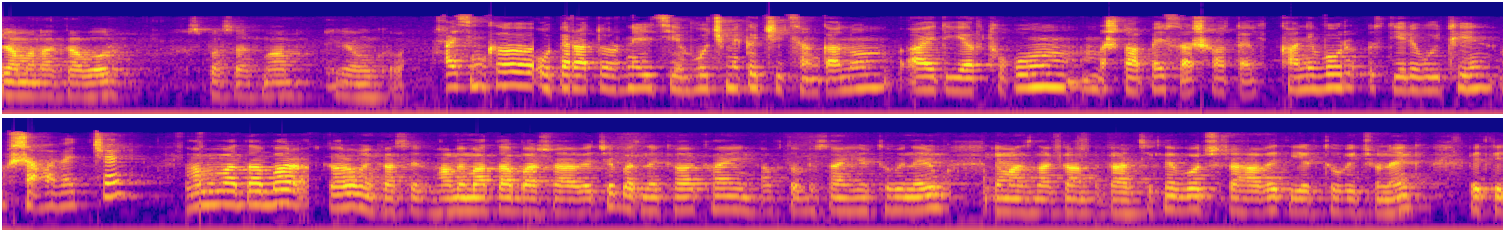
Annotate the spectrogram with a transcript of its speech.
ժամանակավոր սպասարկման իրավունքով։ Այսինքն օպերատորներից եւ ոչ մեկը չի ցանկանում այդ երթուղում մշտապես աշխատել, քանի որ ըստ երևույթին շահավետ չէ։ Համեմատաբար կարող ենք ասել համեմատաբար շահավետ չէ, բայց ներքաղաքային ավտոբուսային երթուղիներում իմ անձնական կարծիքն է ոչ շահավետ երթուղի չունենք, պետք է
